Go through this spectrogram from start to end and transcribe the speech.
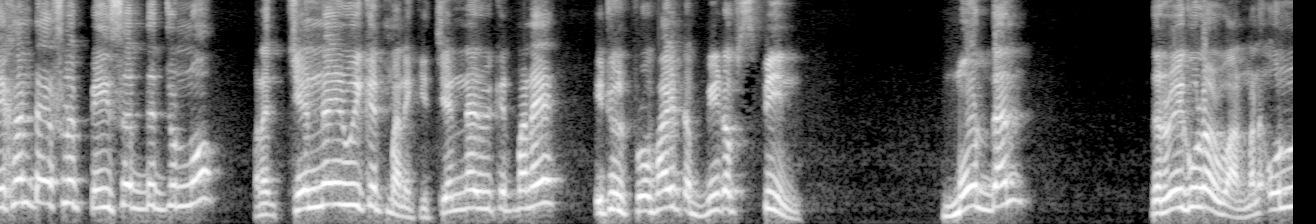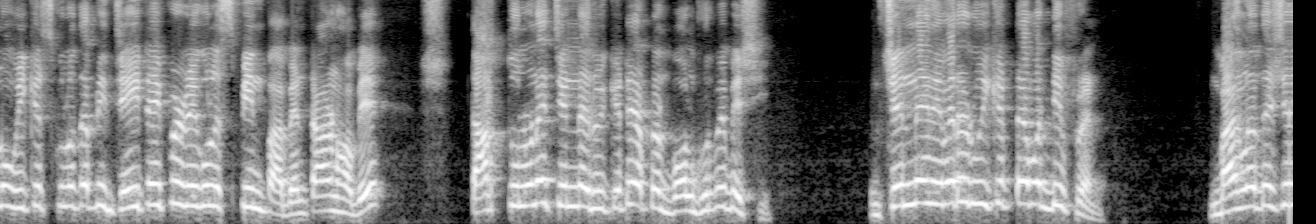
যেখানটায় আসলে পেসারদের জন্য মানে চেন্নাইয়ের উইকেট মানে কি? চেন্নাইয়ের উইকেট মানে it will provide a bit of spin more than the regular one মানে অন্য উইকেটস গুলোতে আপনি যেই টাইপের রেগুলার স্পিন পাবেন টার্ন হবে, তার তুলনায় চেন্নাইয়ের উইকেটে আপনার বল ঘুরবে বেশি। চেন্নাইয়ের এবারের উইকেটটা আবার ডিফারেন্ট বাংলাদেশে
